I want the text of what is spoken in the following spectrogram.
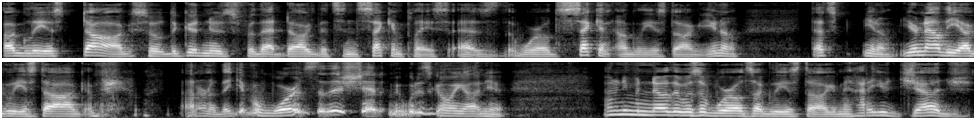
ugliest dog. So the good news for that dog that's in second place as the world's second ugliest dog, you know, that's you know, you're now the ugliest dog. I don't know. They give awards to this shit. I mean, what is going on here? I don't even know there was a world's ugliest dog. I mean, how do you judge?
